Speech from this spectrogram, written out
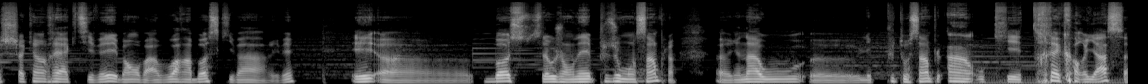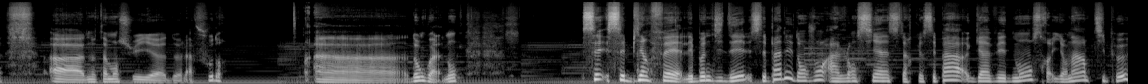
chacun réactivé, eh ben, on va avoir un boss qui va arriver. Et euh, boss, c'est là où j'en ai plus ou moins simple. Euh, Il y en a où euh, il est plutôt simple, un ou qui est très coriace, notamment celui de la foudre. Donc voilà, donc c'est bien fait, les bonnes idées. C'est pas des donjons à l'ancienne, c'est-à-dire que c'est pas gavé de monstres. Il y en a un petit peu.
